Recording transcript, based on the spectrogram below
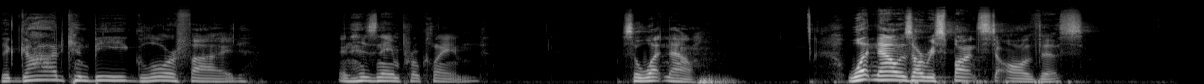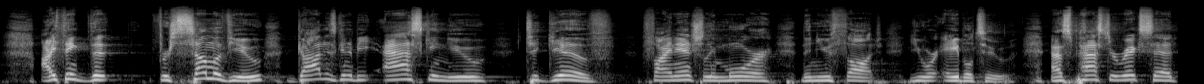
that God can be glorified and his name proclaimed. So, what now? What now is our response to all of this? I think that for some of you, God is going to be asking you to give financially more than you thought you were able to. As Pastor Rick said,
